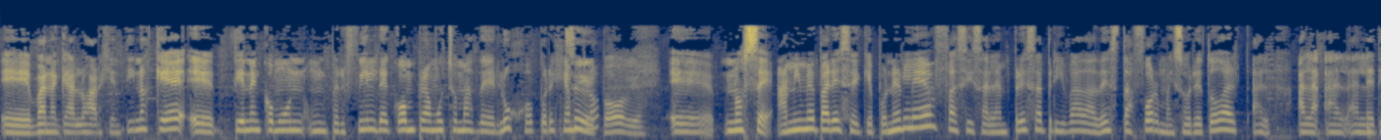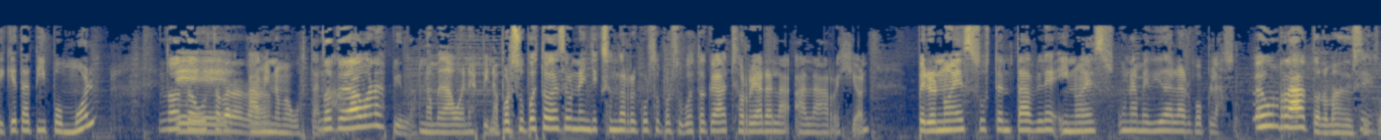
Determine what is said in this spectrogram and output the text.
Eh, van a quedar los argentinos que eh, tienen como un, un perfil de compra mucho más de lujo, por Sí, ejemplo. pues, obvio. Eh, no sé, a mí me parece que ponerle énfasis a la empresa privada de esta forma y sobre todo al, al- a, la, a la- a la etiqueta tipo mall, No te eh, gusta para nada. a mí no me gusta No nada. te da buena espina. no me da buena espina. Por supuesto que va a ser una inyección de recursos, por supuesto que va a chorrear a la, a la región, pero no es sustentable y no es una medida a largo plazo. Es un rato nomás de tú.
